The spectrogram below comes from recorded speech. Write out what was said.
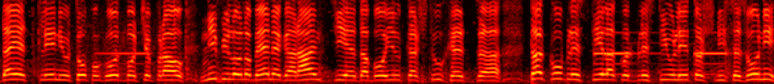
da je sklenil to pogodbo, čeprav ni bilo nobene garancije, da bo Ilka Štuhec eh, tako blestela, kot blesti v letošnji sezoni.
